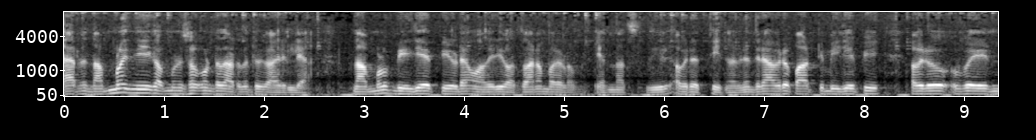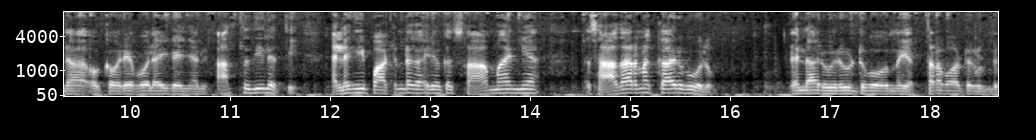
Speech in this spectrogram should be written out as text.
കാരണം നമ്മളിനി കമ്മ്യൂണിസം കൊണ്ട് നടന്നിട്ട് കാര്യമില്ല. നമ്മളും ബി ജെ പിയുടെ മാതിരി വർത്തമാനം പറയണം എന്ന സ്ഥിതിയിൽ അവരെത്തിയിരുന്നു. അതിനെന്തിനാ അവരെ പാർട്ടി ബി ജെ പി അവർ പിന്നെ ഒക്കെ ഒരേപോലെ ആയി കഴിഞ്ഞാൽ ആ സ്ഥിതിയിലെത്തി. അല്ലെങ്കിൽ ഈ പാട്ടിന്റെ കാര്യമൊക്കെ സാമാന്യ സാധാരണക്കാർ പോലും എല്ലാവരും ഒരു വിട്ട് പോകുന്ന എത്ര പാട്ടുകളുണ്ട്.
